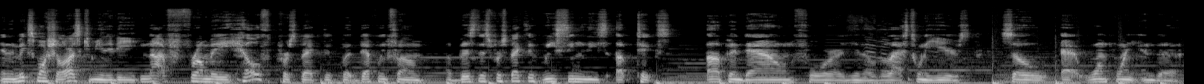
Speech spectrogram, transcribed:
in the mixed martial arts community, not from a health perspective, but definitely from a business perspective, we've seen these upticks up and down for, you know, the last 20 years. So at one point in the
